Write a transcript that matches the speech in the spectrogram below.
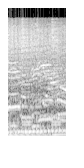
Oh yeah!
